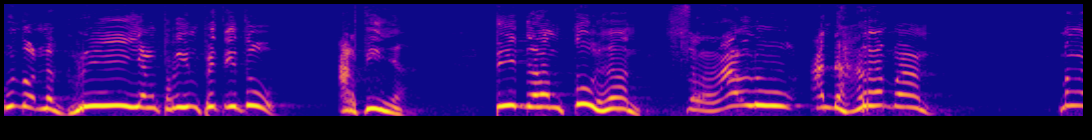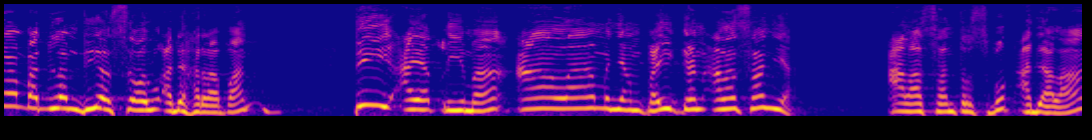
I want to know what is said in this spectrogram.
untuk negeri yang terimpit itu. Artinya, di dalam Tuhan selalu ada harapan. Mengapa dalam dia selalu ada harapan? Di ayat 5 Allah menyampaikan alasannya. Alasan tersebut adalah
